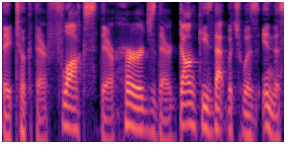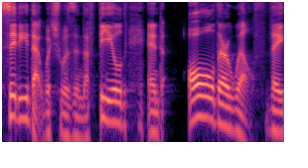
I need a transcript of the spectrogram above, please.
They took their flocks, their herds, their donkeys, that which was in the city, that which was in the field, and all their wealth. They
